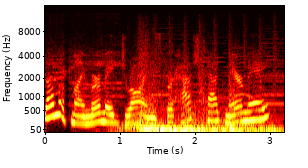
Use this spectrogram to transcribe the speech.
some of my mermaid drawings for hashtag mermaid?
